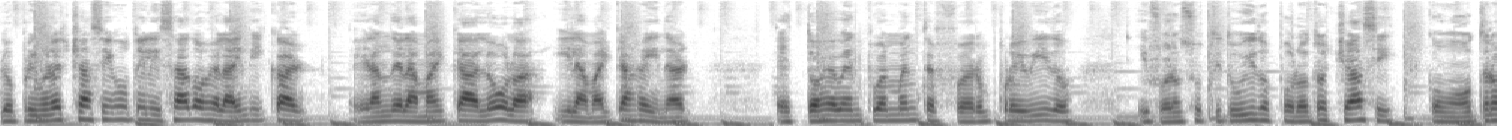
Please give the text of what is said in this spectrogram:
Los primeros chasis utilizados en la IndyCar eran de la marca Lola y la marca Reynard. Estos eventualmente fueron prohibidos y fueron sustituidos por otros chasis con otra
